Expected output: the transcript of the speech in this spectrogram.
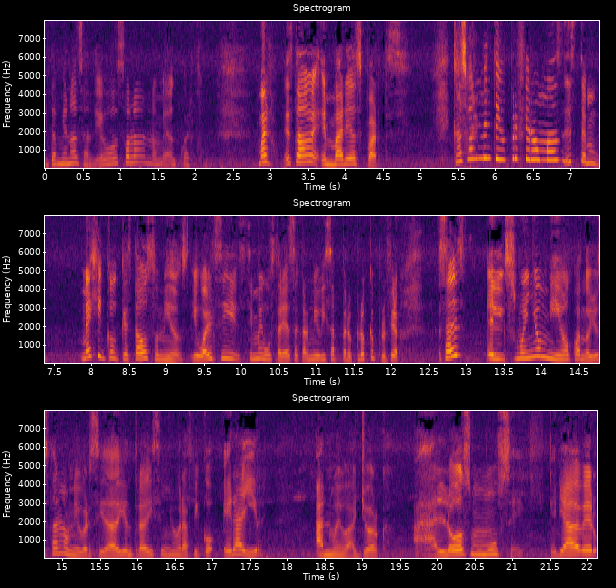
y también a San Diego, sola, no me acuerdo. Bueno, he estado en varias partes. Casualmente yo prefiero más este México que Estados Unidos. Igual sí, sí me gustaría sacar mi visa, pero creo que prefiero. ¿Sabes? El sueño mío cuando yo estaba en la universidad y entré a diseño gráfico era ir a Nueva York, a los museos. Quería ver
